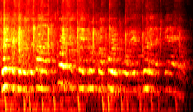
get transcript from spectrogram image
Только что выступала творческая группа «Пурпур» из города Королев.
